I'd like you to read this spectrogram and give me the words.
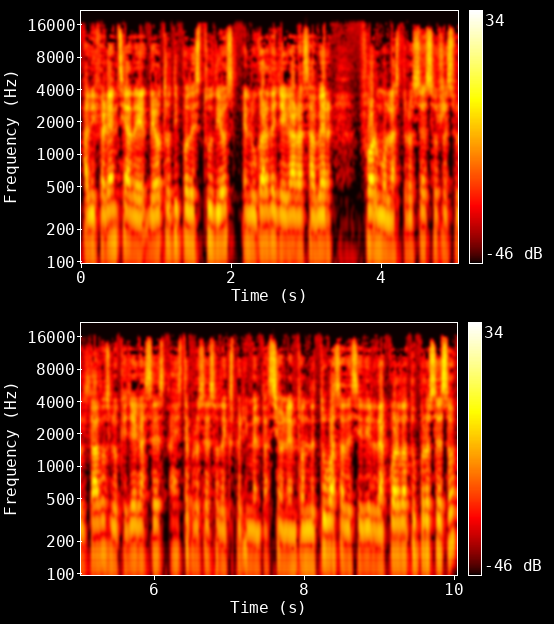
a diferencia de, de otro tipo de estudios, en lugar de llegar a saber fórmulas, procesos, resultados, lo que llegas es a este proceso de experimentación, en donde tú vas a decidir de acuerdo a tu proceso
